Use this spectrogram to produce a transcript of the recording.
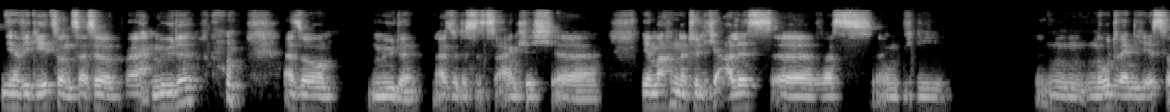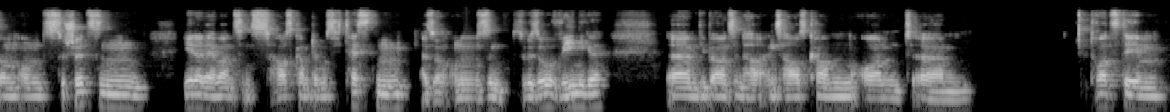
ja, wie geht's uns? Also äh, müde. also müde. Also das ist eigentlich, äh, wir machen natürlich alles, äh, was irgendwie notwendig ist, um uns zu schützen. Jeder, der bei uns ins Haus kommt, der muss sich testen. Also es sind sowieso wenige, ähm, die bei uns in, ins Haus kommen. Und ähm, trotzdem,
